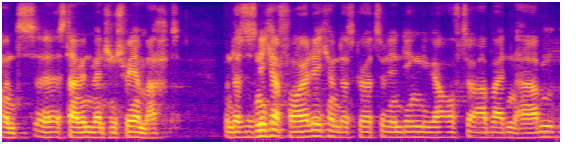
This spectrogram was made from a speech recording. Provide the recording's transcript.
und äh, es damit Menschen schwer macht. Und das ist nicht erfreulich und das gehört zu den Dingen, die wir aufzuarbeiten haben.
